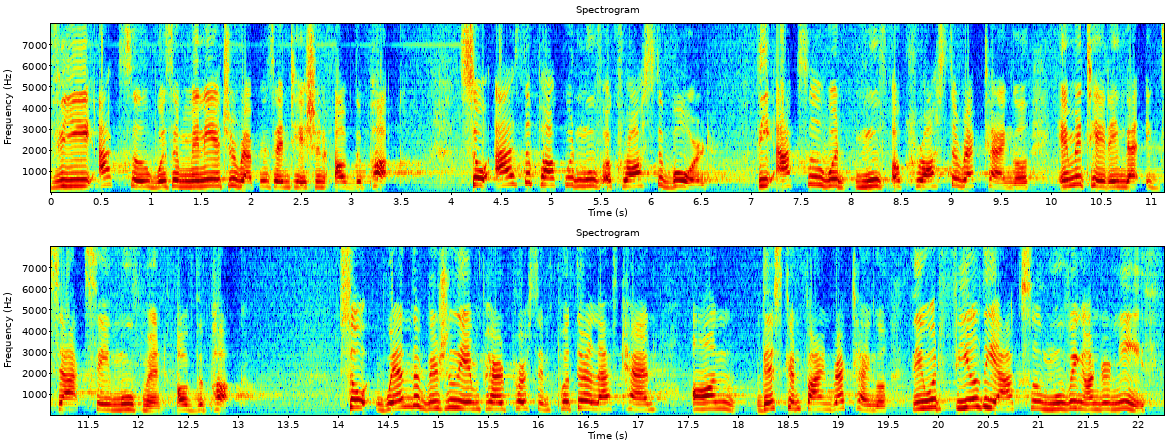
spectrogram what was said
the axle was a miniature representation of the puck. So as the puck would move across the board, the axle would move across the rectangle, imitating that exact same movement of the puck. So when the visually impaired person put their left hand on this confined rectangle, they would feel the axle moving underneath.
